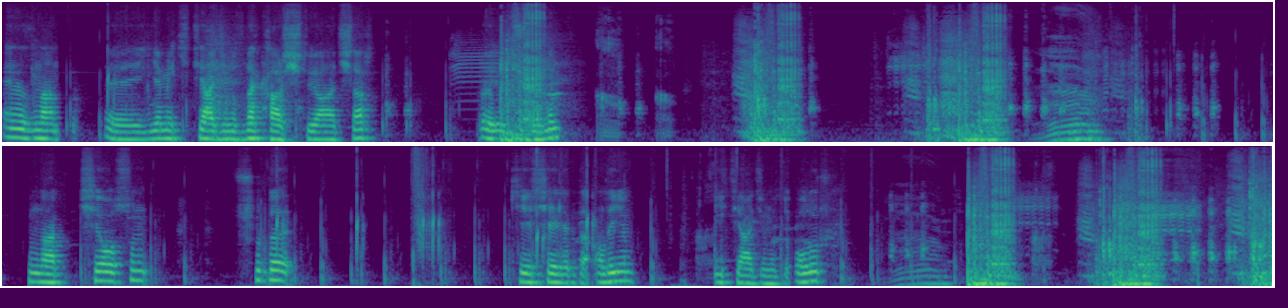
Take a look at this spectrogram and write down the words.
En azından e, yemek ihtiyacımızı da karşılıyor ağaçlar. Öyle düşünelim. Bunlar şey olsun. Şurada ki şeyleri de alayım. İhtiyacımız olur. Bir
